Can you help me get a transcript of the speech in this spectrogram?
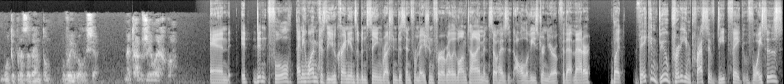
бути президентом виявилося не так вже й легко. And it didn't fool anyone because the Ukrainians have been seeing Russian disinformation for a really long time, and so has all of Eastern Europe for that matter. But they can do pretty impressive deepfake voices.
